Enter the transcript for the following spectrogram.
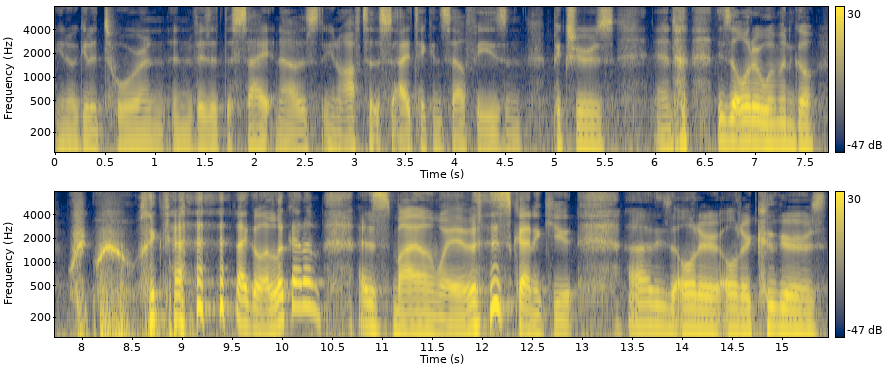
you know, get a tour and, and visit the site. And I was, you know, off to the side taking selfies and pictures. And these older women go whoo, whoo, like that. I go, look at them. I just smile and wave. it's kind of cute. Uh, these older older cougars,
